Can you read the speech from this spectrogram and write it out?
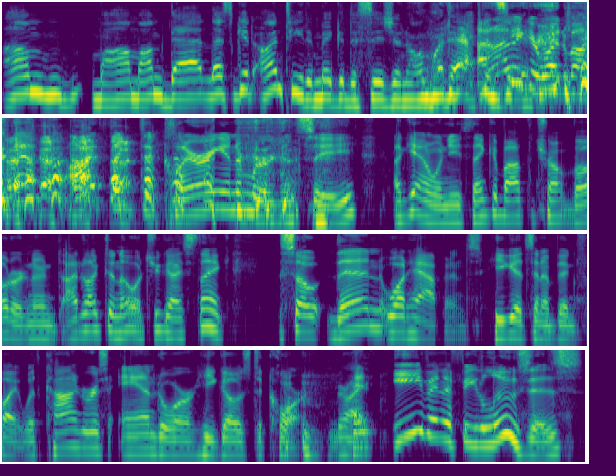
I'm mom, I'm dad, let's get auntie to make a decision on what And happens I think here. you're right about that. I think declaring an emergency, again, when you think about the Trump voter, and I'd like to know what you guys think. So then what happens? He gets in a big fight with Congress and or he goes to court. Right. And even if he loses,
